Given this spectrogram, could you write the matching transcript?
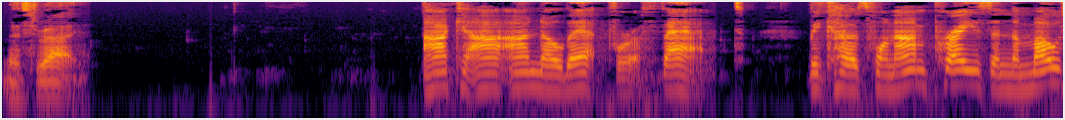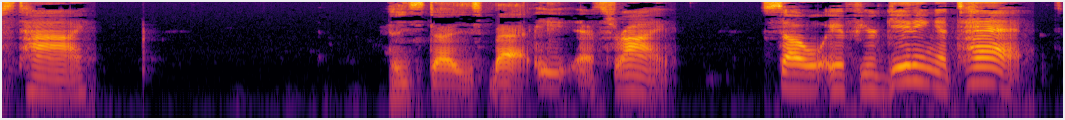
That's right. I can I, I know that for a fact because when I'm praising the Most High, He stays back. he, that's right. So if you're getting attacked,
